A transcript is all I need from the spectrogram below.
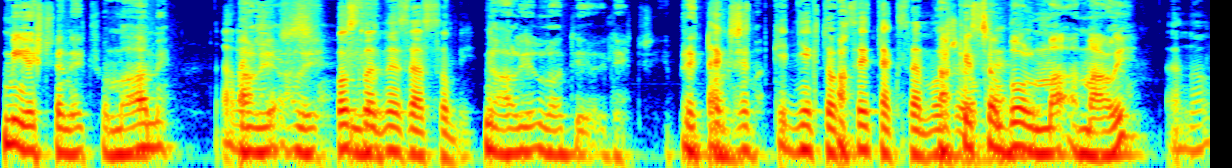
my ešte niečo máme, Ale, ale, ale, posledné zásoby. no, ale lodi lieči. Preto Takže nema. keď niekto chce, tak sa A môže... keď som obrátiť. bol ma- malý, Áno.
